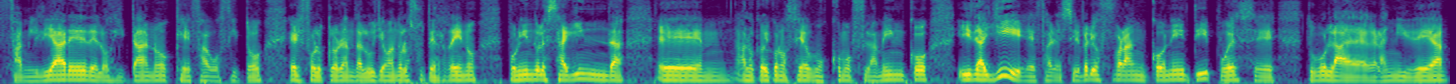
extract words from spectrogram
familiares, de los gitanos que fagocitó el folclore andaluz, llevándolo a su terreno, poniéndole esa guinda a lo que hoy conocemos como flamenco, y de allí Silverio Franconetti pues tuvo la gran idea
